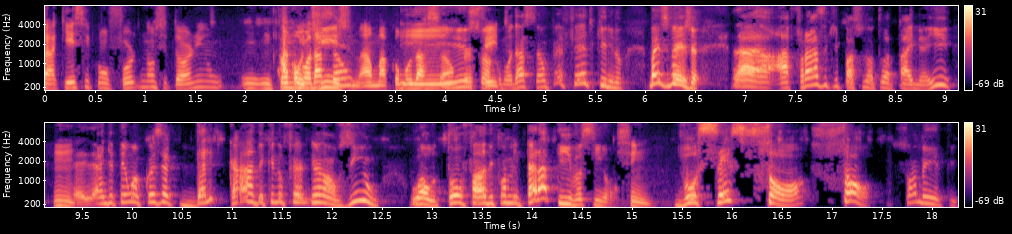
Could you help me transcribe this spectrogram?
para que esse conforto não se torne um, um comodismo, uma acomodação, Isso, perfeito. acomodação, perfeito, querido. Mas veja, a, a frase que passou na tua time aí, Hum. é, ainda tem uma coisa delicada que no finalzinho o autor fala de forma imperativa, assim, ó. Sim, Você só, só, somente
